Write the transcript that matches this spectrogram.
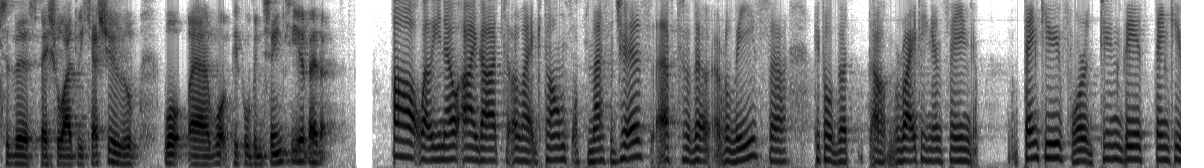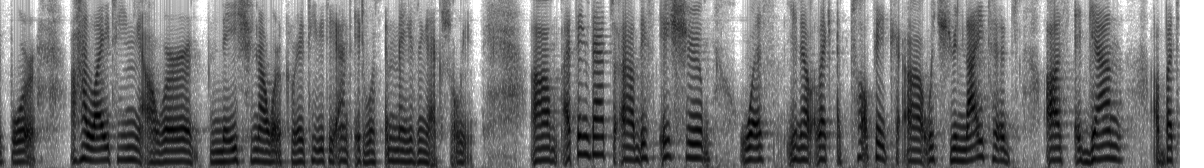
to the special Adweek issue? What uh, what have people been saying to you about it? Oh well, you know, I got uh, like tons of messages after the release. Uh, people were um, writing and saying, thank you for doing this, thank you for highlighting our nation, our creativity, and it was amazing actually. Um, I think that uh, this issue was, you know, like a topic uh, which united us again, uh, but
